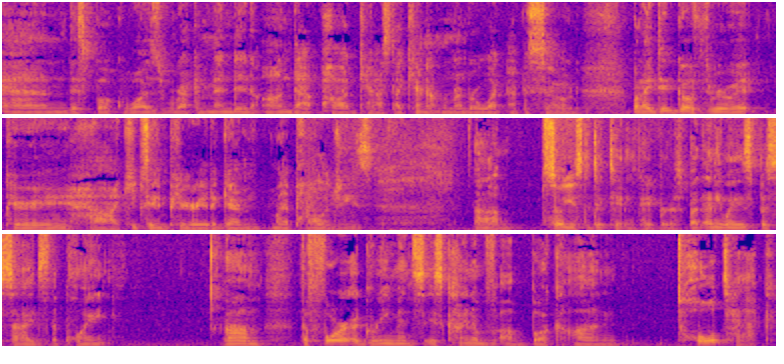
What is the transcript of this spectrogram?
And this book was recommended on that podcast. I cannot remember what episode, but I did go through it. Period. I keep saying period again. My apologies. Um, so used to dictating papers. But, anyways, besides the point, um, the Four Agreements is kind of a book on Toltec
